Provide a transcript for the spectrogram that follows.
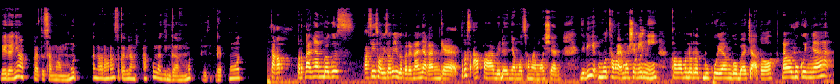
Bedanya apa tuh sama mood? Kan orang-orang suka bilang aku lagi nggak mood gitu, bad mood. Cakep, pertanyaan bagus. Pasti sobi-sobi juga pada nanya kan kayak terus apa bedanya mood sama emotion? Jadi mood sama emotion ini kalau menurut buku yang gue baca tuh nama bukunya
